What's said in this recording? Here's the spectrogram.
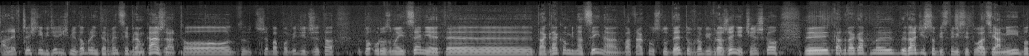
Ale wcześniej widzieliśmy dobre interwencje bramkarza. To, trzeba powiedzieć, że to, to urozmaicenie, te, ta gra kombinacyjna w ataku studentów robi wrażenie. Ciężko y, kadra GAP y, radzi sobie z tymi sytuacjami, bo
